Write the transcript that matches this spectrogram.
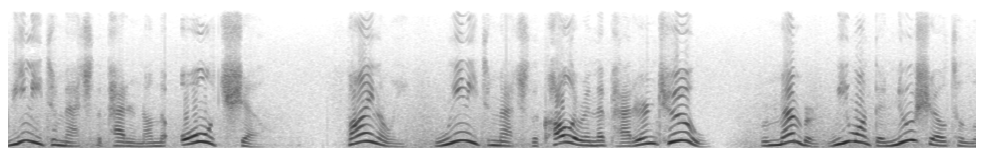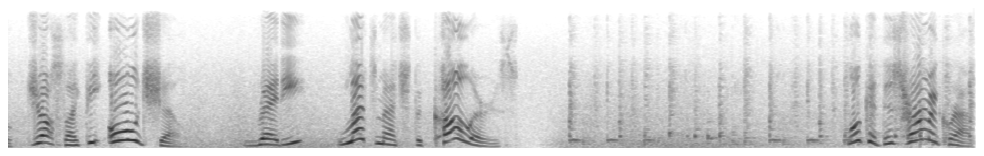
we need to match the pattern on the old shell. Finally, we need to match the color in the pattern too. Remember, we want the new shell to look just like the old shell. Ready? Let's match the colors. Look at this hermit crab.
